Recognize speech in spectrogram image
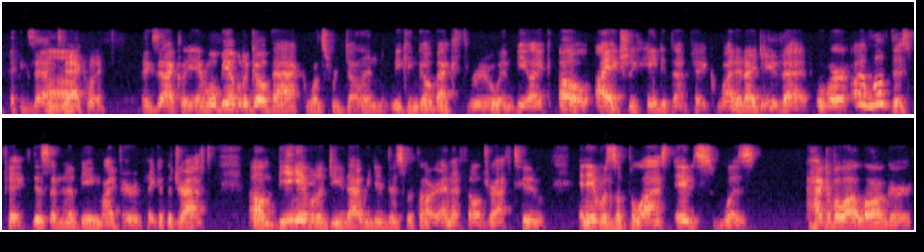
exactly. Uh, exactly. Exactly. And we'll be able to go back once we're done. We can go back through and be like, oh, I actually hated that pick. Why did I do that? Or I love this pick. This ended up being my favorite pick of the draft. Um, being able to do that, we did this with our NFL draft too. And it was a blast. It was a heck of a lot longer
